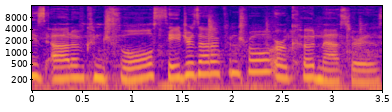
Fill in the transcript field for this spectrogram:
He's out of control. Sager's out of control or Codemaster is?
